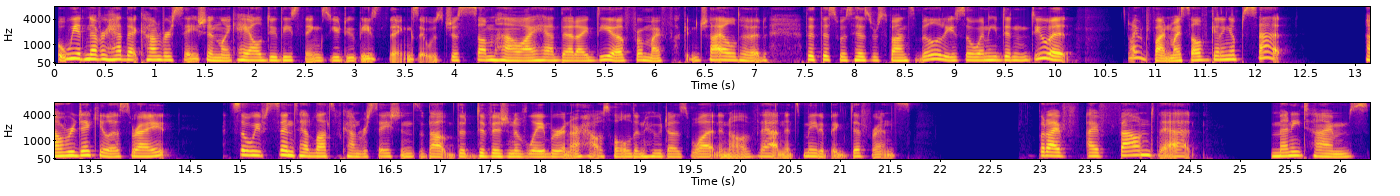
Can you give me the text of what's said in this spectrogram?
But we had never had that conversation like, hey, I'll do these things, you do these things. It was just somehow I had that idea from my fucking childhood that this was his responsibility. So when he didn't do it, I would find myself getting upset. How ridiculous, right? So we've since had lots of conversations about the division of labor in our household and who does what and all of that, and it's made a big difference. But I've I've found that many times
